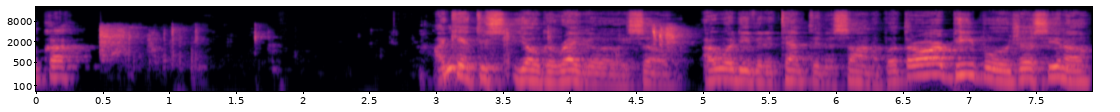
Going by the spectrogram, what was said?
Okay. I can't do yoga regularly, so I wouldn't even attempt in a sauna. But there are people who just, you know,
